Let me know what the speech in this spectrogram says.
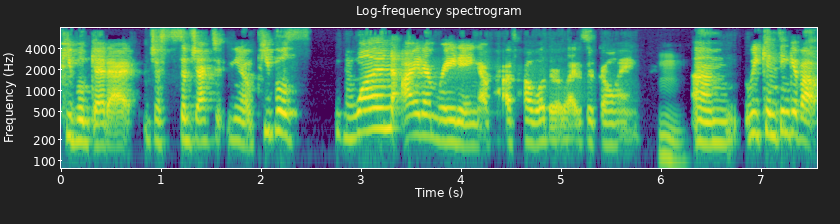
people get at just subjective you know people's one item rating of, of how well their lives are going hmm. um, we can think about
